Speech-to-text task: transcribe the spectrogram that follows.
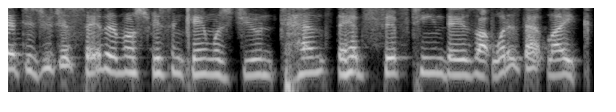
Yeah, did you just say their most recent game was June 10th? They had 15 days off. What is that like?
